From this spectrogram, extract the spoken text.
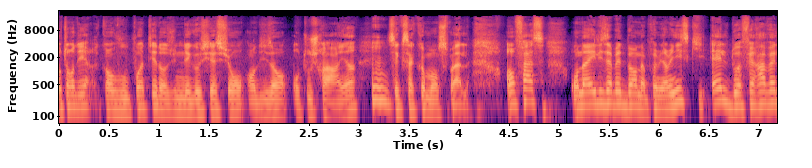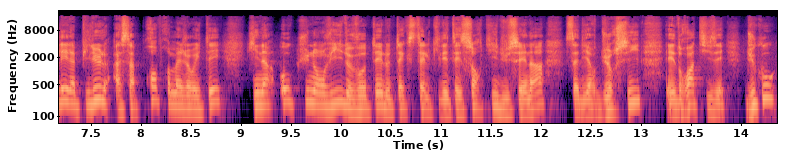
Autant dire, quand vous pointez dans une négociation en disant on touchera à rien, mm. c'est que ça commence mal. En face, on a Elisabeth Borne, la première ministre, qui, elle, doit faire avaler la pilule à sa propre majorité, qui n'a aucune envie de voter le texte tel qu'il était sorti du Sénat, c'est-à-dire durci et droitisé. Du coup,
